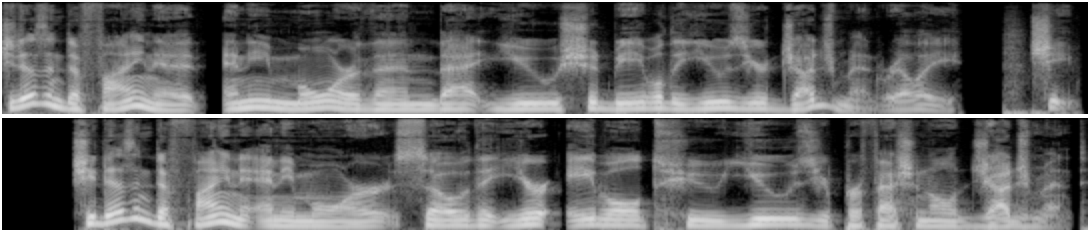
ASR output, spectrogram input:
She doesn't define it any more than that you should be able to use your judgment, really. She she doesn't define it anymore so that you're able to use your professional judgment.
